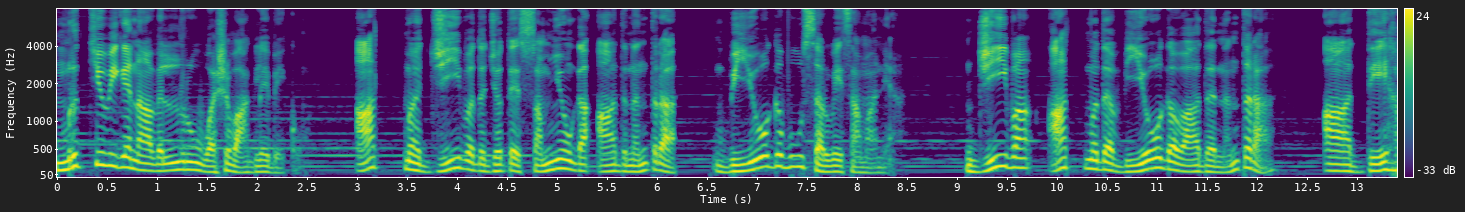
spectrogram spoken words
ಮೃತ್ಯುವಿಗೆ ನಾವೆಲ್ಲರೂ ವಶವಾಗಲೇಬೇಕು. ಆತ್ಮ ಜೀವದ ಜೊತೆ ಸಂಯೋಗ ಆದ ನಂತರ ವಿಯೋಗವೂ ಸರ್ವೇ ಸಾಮಾನ್ಯ. ಜೀವ ಆತ್ಮದ ವಿಯೋಗವಾದ ನಂತರ ಆ ದೇಹ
